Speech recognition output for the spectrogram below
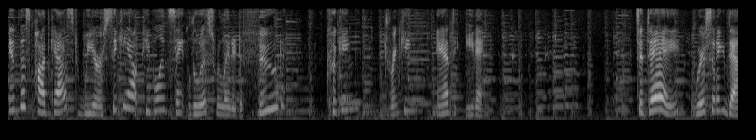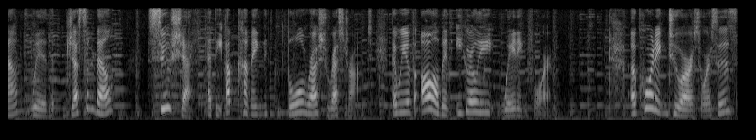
In this podcast, we are seeking out people in St. Louis related to food, cooking, drinking, and eating. Today, we're sitting down with Justin Bell, sous chef at the upcoming Bulrush restaurant that we have all been eagerly waiting for. According to our sources,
